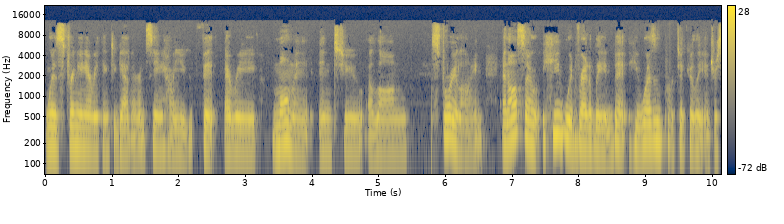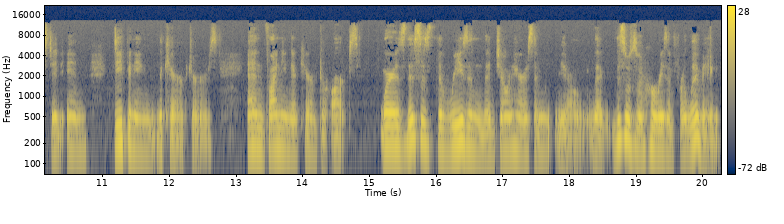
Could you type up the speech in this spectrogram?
was stringing everything together and seeing how you fit every moment into a long storyline. And also, he would readily admit he wasn't particularly interested in deepening the characters and finding their character arcs. Whereas this is the reason that Joan Harrison, you know, that this was her reason for living.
